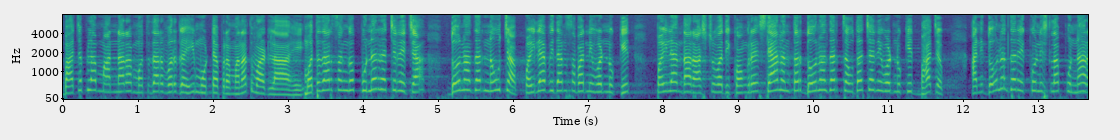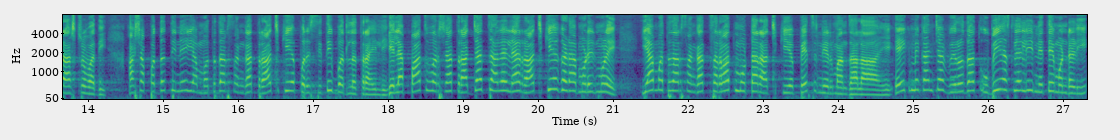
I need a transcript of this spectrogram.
भाजपला मानणारा मतदार वर्गही मोठ्या प्रमाणात वाढला आहे. मतदारसंघ पुनर्रचनेच्या दोन हजार नऊच्या पहिल्या विधानसभा निवडणुकीत पहिल्यांदा राष्ट्रवादी काँग्रेस त्यानंतर दोन हजार चौदाच्या निवडणुकीत भाजप आणि दोन हजार एकोणीसला पुन्हा राष्ट्रवादी. अशा पद्धतीने या मतदारसंघात राजकीय परिस्थिती बदलत राहिली. गेल्या पाच वर्षात राज्यात झालेल्या राजकीय घडामोडींमुळे या मतदारसंघात सर्वात मोठा राजकीय पेच निर्माण झाला आहे. एकमेकांच्या विरोधात उभी असलेली नेते मंडळी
